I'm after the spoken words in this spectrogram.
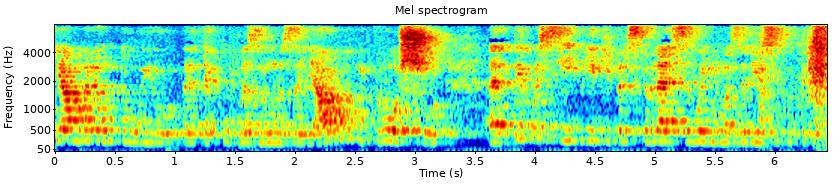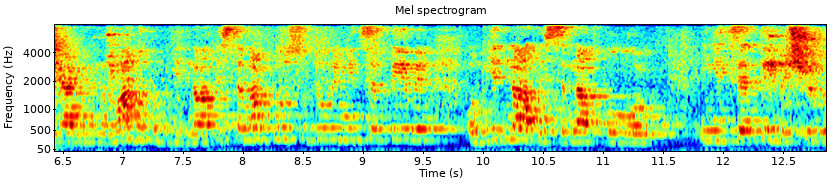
я гарантую е, таку позовну заяву і прошу е, тих осіб, які представляють сьогодні Мазурівську територіальну громаду, об'єднатися навколо судової ініціативи, об'єднатися навколо ініціативи щодо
